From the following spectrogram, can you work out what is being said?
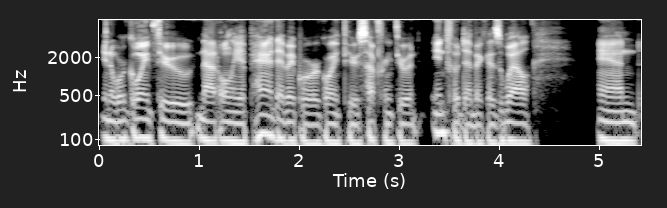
you know, we're going through not only a pandemic, but we're going through suffering through an infodemic as well, and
